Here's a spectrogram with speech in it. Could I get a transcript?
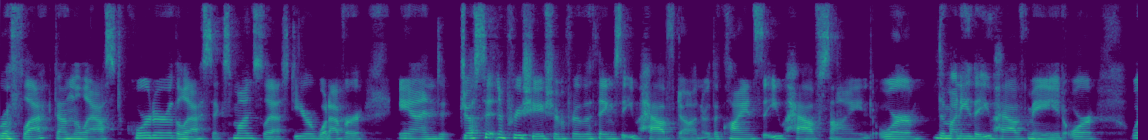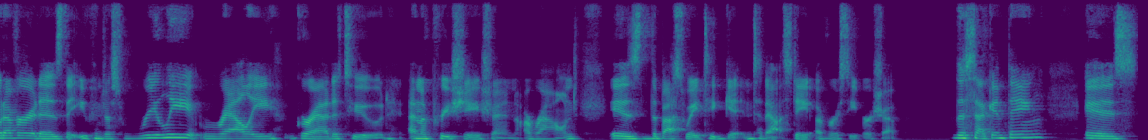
reflect on the last quarter, the last six months, last year, whatever, and just sit in appreciation for the things that you have done or the clients that you have signed or the money that you have made or whatever it is that you can just really rally gratitude and appreciation around is the best way to get into that state of receivership. The second thing is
